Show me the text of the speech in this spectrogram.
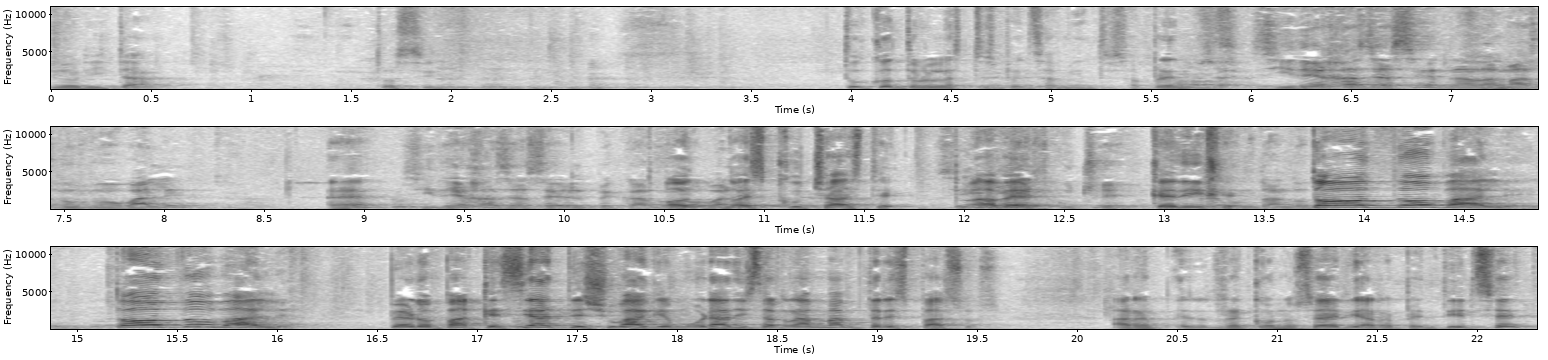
Y ahorita, entonces sí. Tú controlas tus pensamientos, aprendes. O sea, si dejas de hacer nada más, ¿no, no vale? ¿Eh? Si dejas de hacer el pecado, O ¿no vale? no escuchaste. Sí, A ver, escuché. ¿qué dije? Todo vale, todo vale. Pero para que sea Teshuvah Gemurah, dice Rambam, tres pasos. Arre- reconocer y arrepentirse,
